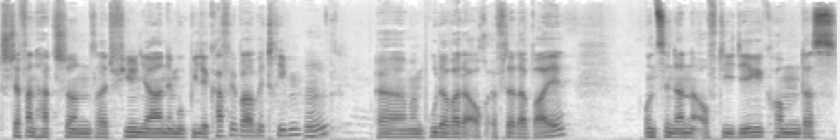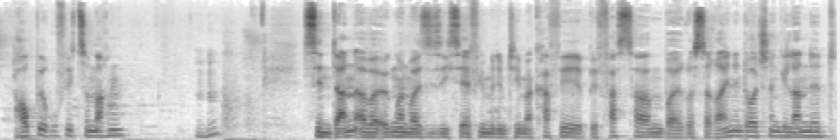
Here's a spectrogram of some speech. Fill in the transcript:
Stefan hat schon seit vielen Jahren eine mobile Kaffeebar betrieben. Mhm. Äh, mein Bruder war da auch öfter dabei und sind dann auf die Idee gekommen, das hauptberuflich zu machen. Mhm. Sind dann aber irgendwann, weil sie sich sehr viel mit dem Thema Kaffee befasst haben, bei Röstereien in Deutschland gelandet,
